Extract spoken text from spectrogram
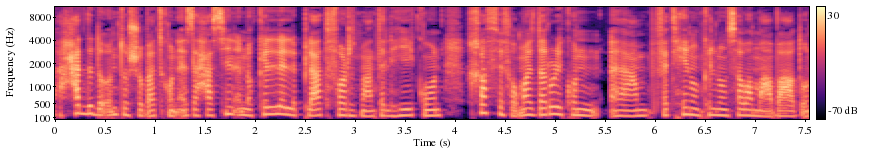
حددوا أنتم شو بدكم إذا حاسين إنه كل ال platforms عم تلهيكم خففوا. ما ضروري يكون آه، عم فاتحينهم كلهم سوا مع بعضهم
